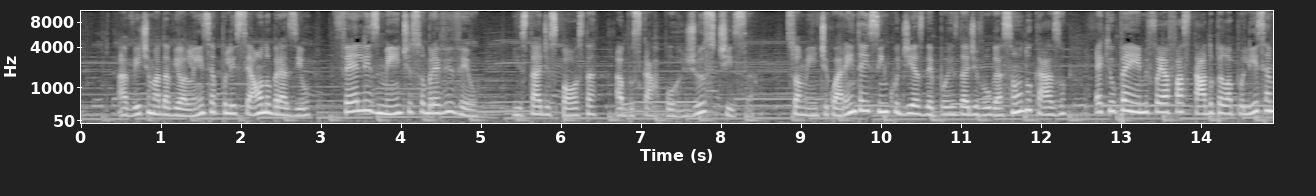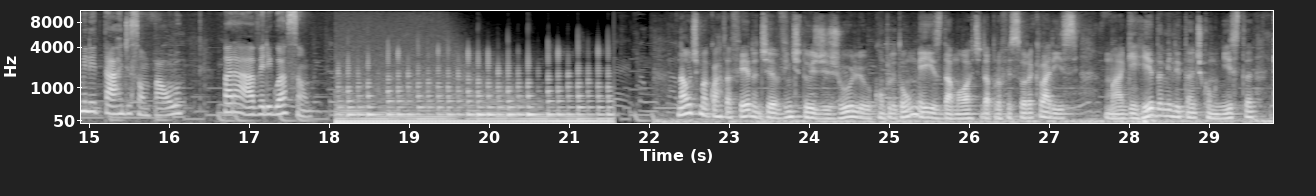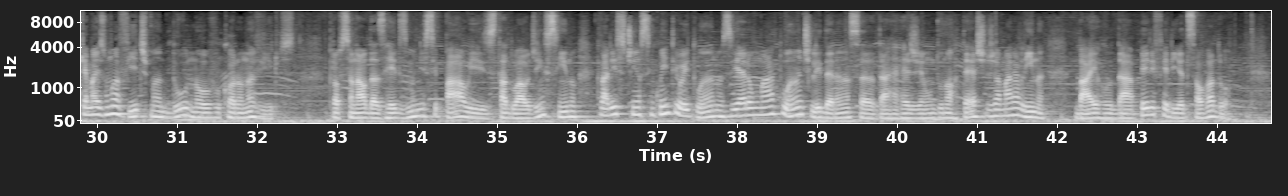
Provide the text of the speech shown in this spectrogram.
A vítima da violência policial no Brasil felizmente sobreviveu e está disposta a buscar por justiça. Somente 45 dias depois da divulgação do caso é que o PM foi afastado pela Polícia Militar de São Paulo para a averiguação. Na última quarta-feira, dia 22 de julho, completou um mês da morte da professora Clarice, uma aguerrida militante comunista que é mais uma vítima do novo coronavírus. Profissional das redes municipal e estadual de ensino, Clarice tinha 58 anos e era uma atuante liderança da região do Nordeste de Amaralina, bairro da periferia de Salvador.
